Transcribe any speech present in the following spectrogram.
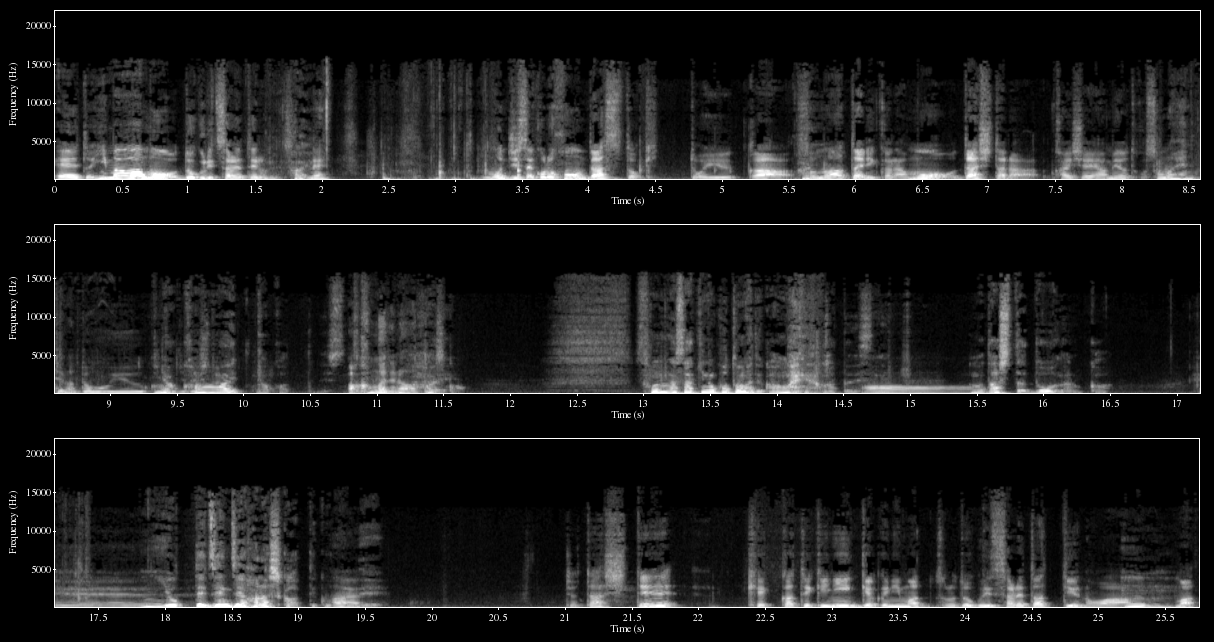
えっ、と、今はもう独立されてるんですよね。もう実際これ本を出す時というか、はい。そのあたりからもう出したら会社辞めようとか、その辺っていうのはどういういや感じでした？考えてなかったです、あ、考えてなかったですか、はい。そんな先のことまで考えてなかったですね。あまあ、出したらどうなるか。によって全然話変わってくるんで、はい。じゃあ出して、結果的に逆にまあその独立されたっていうのは、うん。まあ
